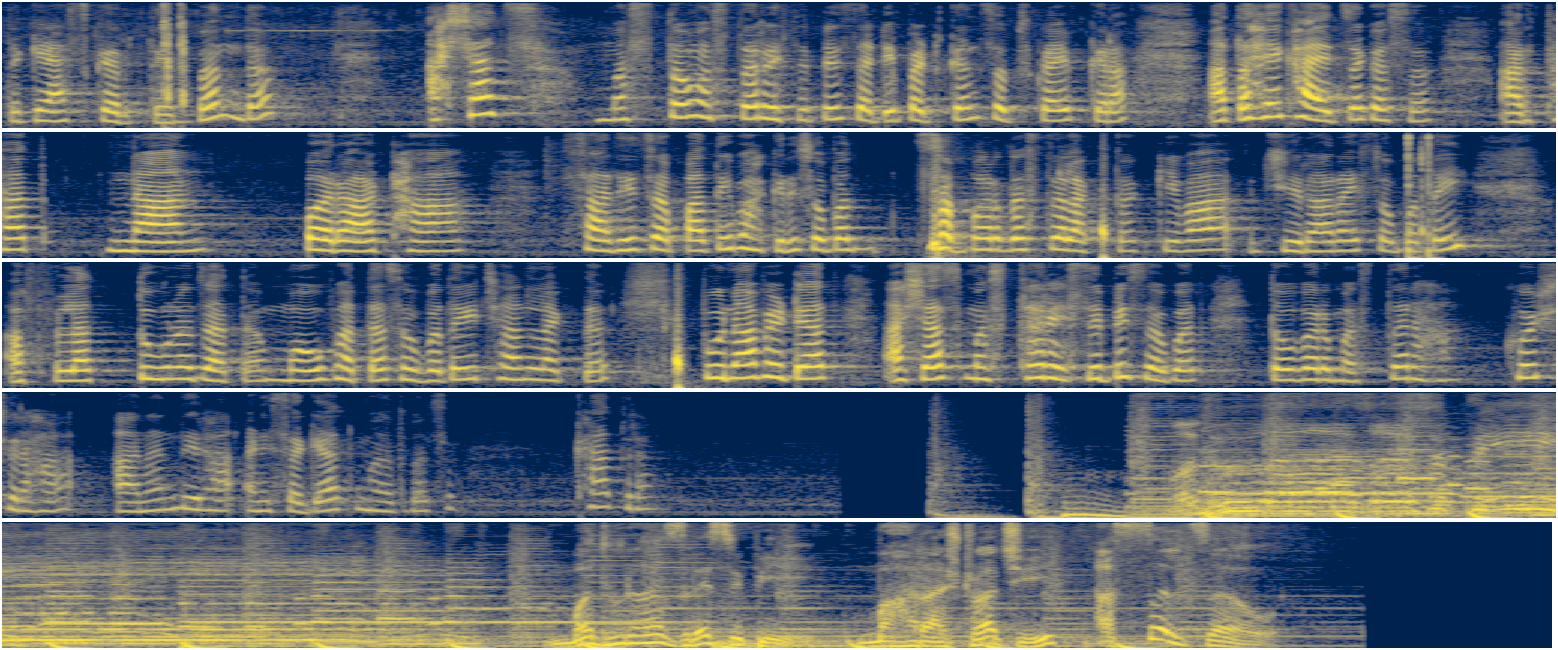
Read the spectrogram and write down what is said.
तर गॅस करते बंद. अशाच मस्त मस्त रेसिपीसाठी पटकन सबस्क्राईब करा. आता हे खायचं कसं? अर्थात नान पराठा साधी चपाती भाकरीसोबत जबरदस्त लागतं किंवा जिरा राईससोबतही अफलातून जातं मऊ भातासोबतही छान लागतं. पुन्हा भेटूयात अशाच मस्त रेसिपीसोबत तोवर मस्त राहा खुश राहा आनंदी राहा आणि सगळ्यात महत्त्वाचं खात राहा. मधुराज रेसिपी महाराष्ट्राची अस्सल चव.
